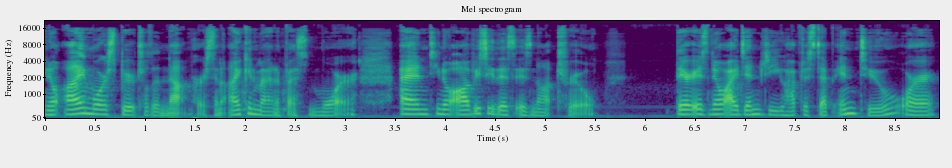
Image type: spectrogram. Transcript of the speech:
You know, I'm more spiritual than that person. I can manifest more. And, you know, obviously this is not true. There is no identity you have to step into or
